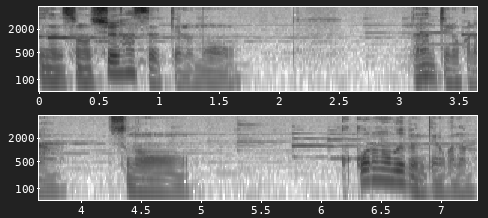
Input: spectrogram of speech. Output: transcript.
でその周波数っていうのも何ていうのかな。その心の部分っていうのかな。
